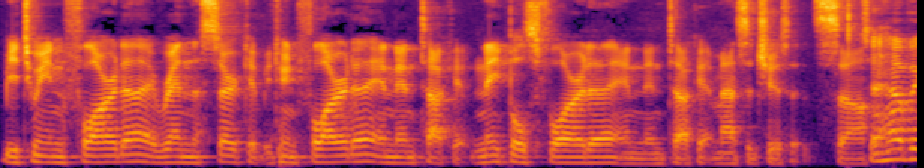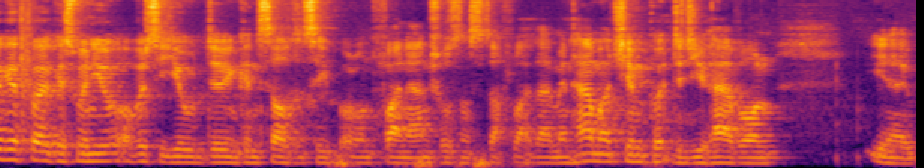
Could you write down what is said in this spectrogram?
between Florida. I ran the circuit between Florida and Nantucket, Naples, Florida, and Nantucket, Massachusetts. So, So how big a focus when you obviously you're doing consultancy on financials and stuff like that? I mean, how much input did you have on, you know,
